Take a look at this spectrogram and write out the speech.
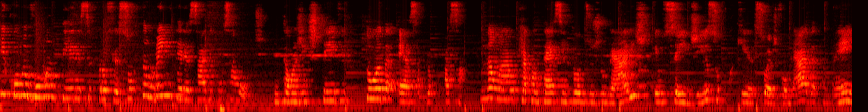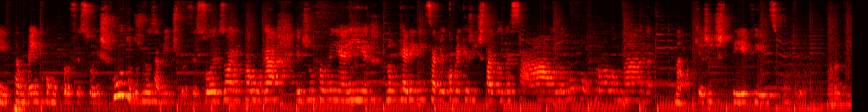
E como eu vou manter esse professor também interessado e com saúde? Então a gente teve toda essa preocupação. Não é o que acontece em todos os lugares, eu sei disso, porque sou advogada também, e também como professor, escuto dos meus amigos professores, olha, em tal lugar eles não estão nem aí, não querem nem saber como é que a gente está dando essa aula, não controlam nada. Não, aqui a gente teve esse controle. Maravilha.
